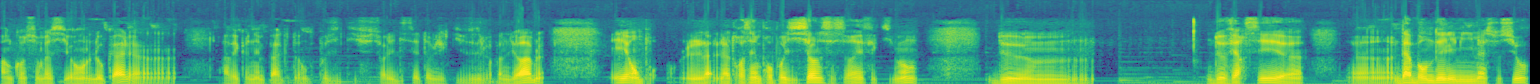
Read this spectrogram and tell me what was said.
en consommation locale, euh, avec un impact donc positif sur les 17 objectifs de développement durable. Et la, troisième proposition, ce serait effectivement de, verser, euh, d'abonder les minima sociaux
